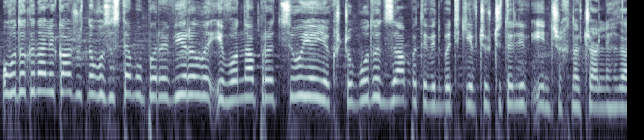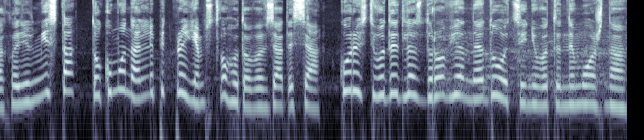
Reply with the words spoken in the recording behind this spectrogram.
У водоканалі кажуть, нову систему перевірили, і вона працює. Якщо будуть запити від батьків чи вчителів інших навчальних закладів міста, то комунальне підприємство готове взятися. Користь води для здоров'я недооцінювати не можна.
